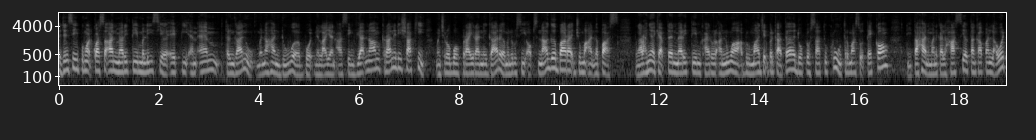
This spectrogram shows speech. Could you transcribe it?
Agensi Penguatkuasaan Maritim Malaysia APMM Terengganu menahan dua bot nelayan asing Vietnam kerana disyaki menceroboh perairan negara menerusi Ops Naga Barat Jumaat lepas. Pengarahnya Kapten Maritim Khairul Anwar Abdul Majid berkata 21 kru termasuk Tekong ditahan manakala hasil tangkapan laut,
